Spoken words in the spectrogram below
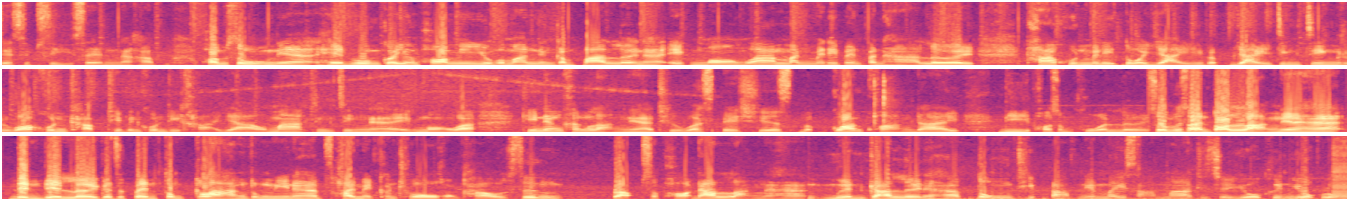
174 เซนนะครับ ความสูงเนี่ยเฮดรูมก็ยังพอมีอยู่ประมาณ 1กำปั้นเลยนะ เอกมองว่ามันไม่ได้เป็นปัญหาเลย ถ้าคุณไม่ได้ตัวใหญ่แบบใหญ่จริง ๆ หรือว่าคนขับที่เป็นคนที่ขายาวมากจริงๆนะฮะเอกมองว่าที่นั่งข้างหลังเนี่ยถือว่า spacious แบบกว้างขวางได้ดีพอสมควรเลย ส่วนผู้โดยสารตอนหลังเนี่ยนะฮะเด่นๆเลยก็จะเป็นตรงกลางตรงนี้นะครับ climate control ของเขาซึ่ง ปรับเฉพาะด้านหลังนะฮะ เหมือนกันเลยนะครับ ตรงที่ปรับเนี่ยไม่สามารถที่จะโยกขึ้นโยกลง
